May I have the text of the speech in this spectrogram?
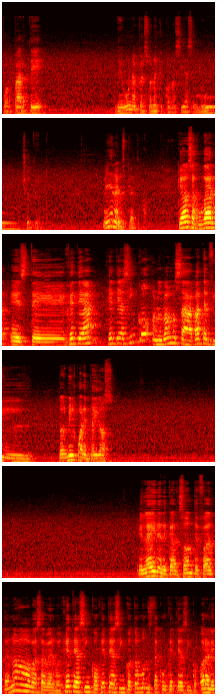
por parte de una persona que conocí hace mucho tiempo. Mañana les platico. ¿Qué vamos a jugar? Este GTA, GTA 5 o nos vamos a Battlefield 2042. El aire de calzón te falta. No, vas a ver, güey. GTA 5, GTA 5, todo el mundo está con GTA 5. Órale.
